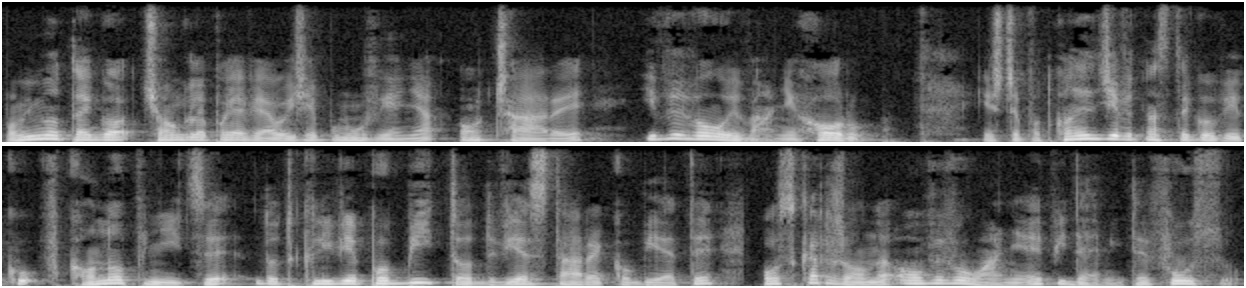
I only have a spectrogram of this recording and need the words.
Pomimo tego ciągle pojawiały się pomówienia o czary i wywoływanie chorób. Jeszcze pod koniec XIX wieku w Konopnicy dotkliwie pobito dwie stare kobiety oskarżone o wywołanie epidemii tyfusu.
